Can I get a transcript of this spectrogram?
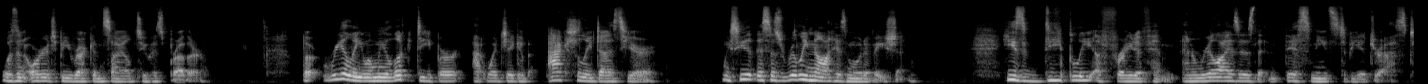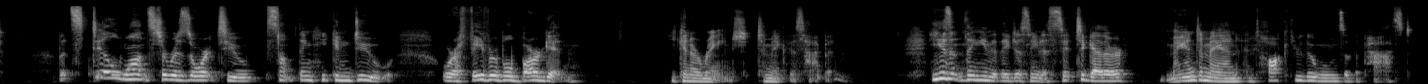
was in order to be reconciled to his brother. But really, when we look deeper at what Jacob actually does here, we see that this is really not his motivation. He's deeply afraid of him and realizes that this needs to be addressed, but still wants to resort to something he can do or a favorable bargain he can arrange to make this happen. He isn't thinking that they just need to sit together, man to man, and talk through the wounds of the past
